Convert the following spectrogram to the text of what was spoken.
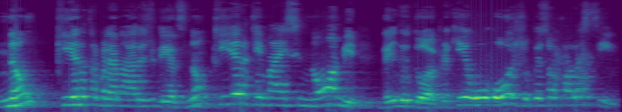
não queira trabalhar na área de vendas, não queira queimar esse nome vendedor, porque hoje o pessoal fala assim.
